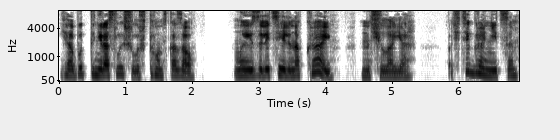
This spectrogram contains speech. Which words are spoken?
Я будто не расслышала, что он сказал. «Мы залетели на край», — начала я. «Почти к границе.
